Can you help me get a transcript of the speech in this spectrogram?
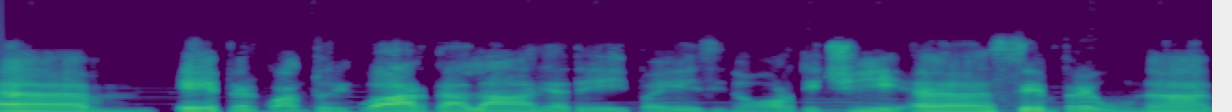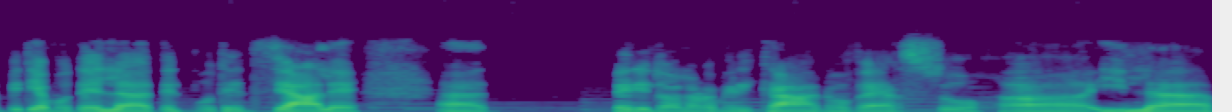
Um, e per quanto riguarda l'area dei paesi nordici, eh, sempre un, vediamo del, del potenziale eh, per il dollaro americano verso uh, il,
